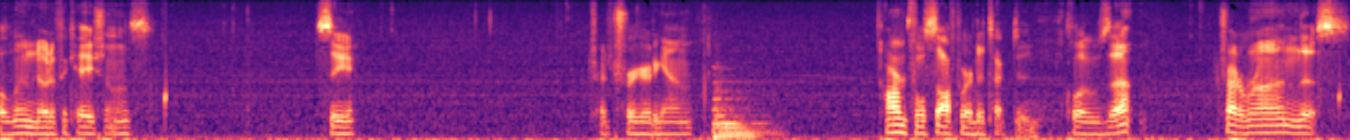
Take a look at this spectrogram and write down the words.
balloon notifications. See. Try to trigger it again. Harmful software detected. Close that. Try to run this.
